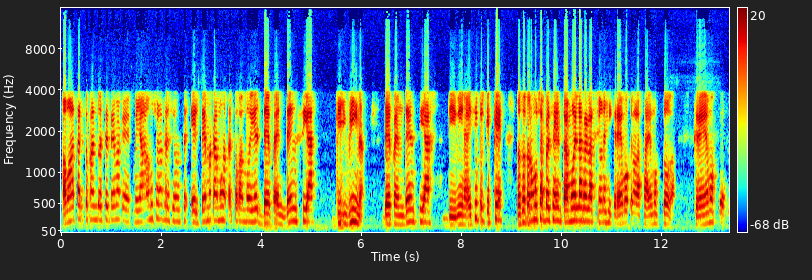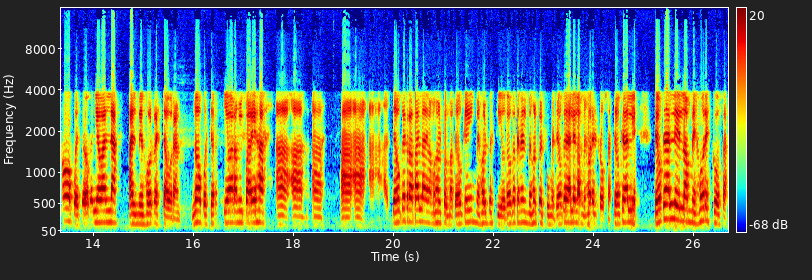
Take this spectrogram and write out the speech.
vamos a estar tocando este tema que me llama mucho la atención. El tema que vamos a estar tocando hoy es dependencia divina. Dependencia divina. Y sí, porque es que nosotros muchas veces entramos en las relaciones y creemos que no las sabemos todas. Creemos que no, pues tengo que llevarla al mejor restaurante. No, pues tengo que llevar a mi pareja a, a, a, a- a- tengo que tratarla de la mejor forma, tengo que ir mejor vestido, tengo que tener el mejor perfume, tengo que darle las mejores rosas, tengo que darle, tengo que darle las mejores cosas.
